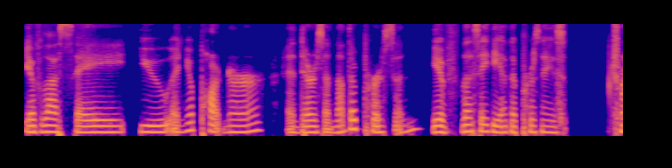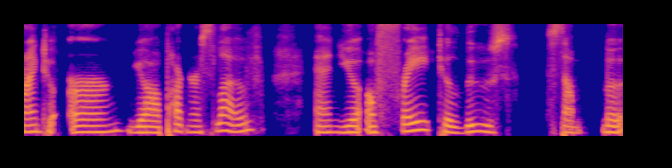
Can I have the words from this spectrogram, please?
if let's say you and your partner and there's another person, if let's say the other person is trying to earn your partner's love and you're afraid to lose some uh,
